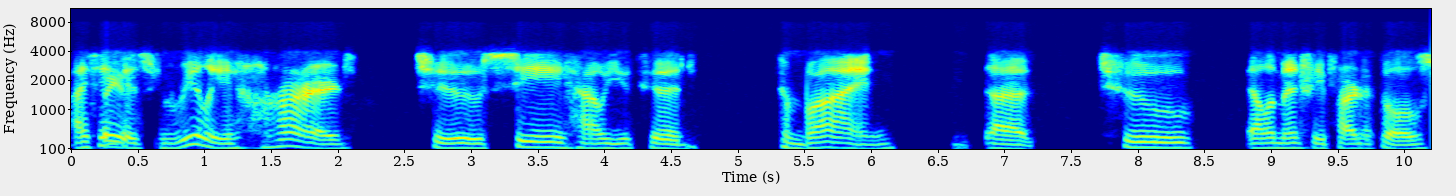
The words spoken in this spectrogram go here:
I think Please. it's really hard to see how you could combine uh, two elementary particles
